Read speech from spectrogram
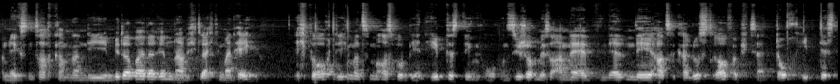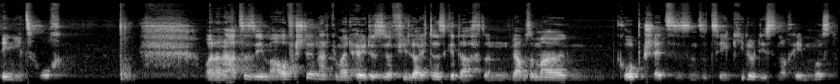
Am nächsten Tag kam dann die Mitarbeiterin habe ich gleich gemeint, hey, ich brauche dich mal zum Ausprobieren, heb das Ding hoch. Und sie schaut mir so an, nee, nee hat sie keine Lust drauf. Habe ich gesagt, doch, heb das Ding jetzt hoch. Und dann hat sie es eben aufgestellt und hat gemeint, hey, das ist ja viel leichter als gedacht. Und wir haben so mal grob geschätzt, das sind so 10 Kilo, die es noch heben muss.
